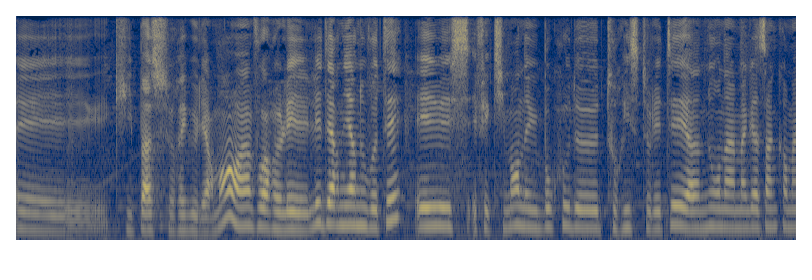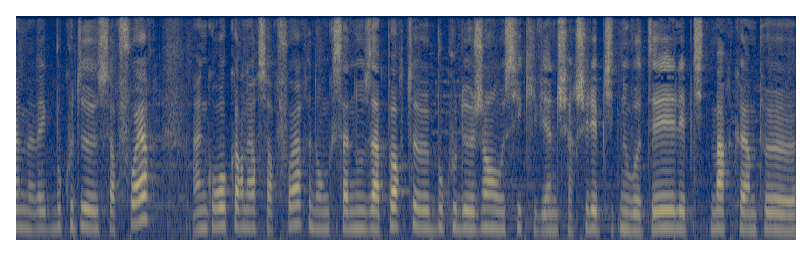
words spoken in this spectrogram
et qui passe régulièrement, hein, voir les, les, dernières nouveautés. Et effectivement, on a eu beaucoup de touristes l'été. Nous, on a un magasin quand même avec beaucoup de surfwear, un gros corner surfwear, donc ça nous apporte beaucoup de gens aussi qui viennent chercher les petites nouveautés, les petites marques un peu.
